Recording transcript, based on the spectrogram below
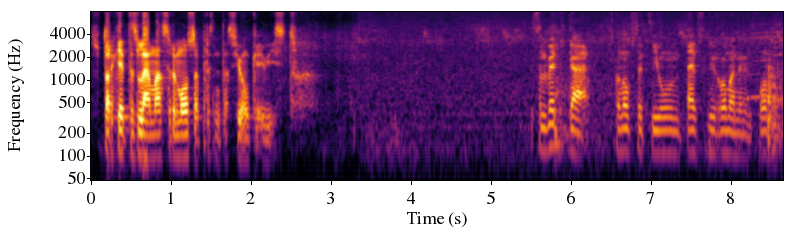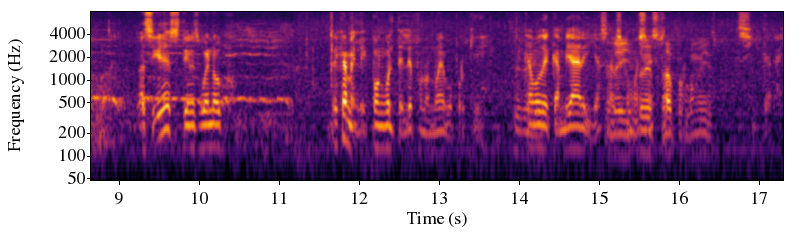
Su tarjeta es la más hermosa presentación que he visto. Helvética, con offset y un Times New Roman en el fondo. Así es, tienes buen ojo. Déjame, le pongo el teléfono nuevo porque acabo de cambiar y ya sabes cómo es esto. por lo mismo. Sí, caray.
